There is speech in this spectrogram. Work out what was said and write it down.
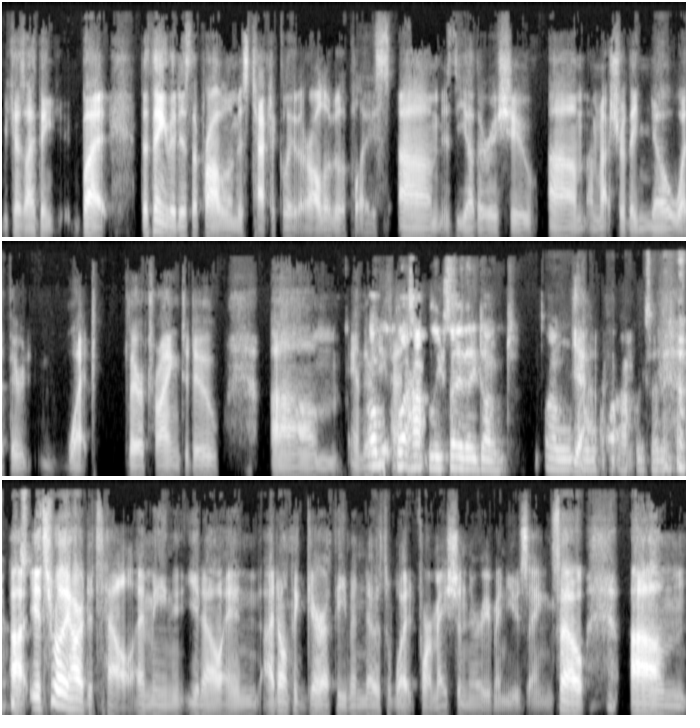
Because I think, but the thing that is the problem is tactically they're all over the place. Um, is the other issue. Um, I'm not sure they know what they're what they're trying to do. Um, and I will quite happily say they don't. I will, yeah. I will quite happily say they don't. Uh, it's really hard to tell. I mean, you know, and I don't think Gareth even knows what formation they're even using. So, um,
